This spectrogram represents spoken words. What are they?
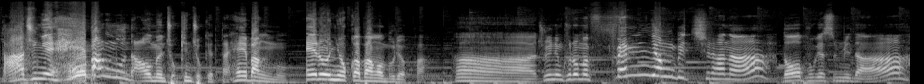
나중에 해방무 나오면 좋긴 좋겠다 해방무. 해론 효과 방어 무력화. 아 주인님 그러면 fem령 빛을 하나 넣어보겠습니다.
